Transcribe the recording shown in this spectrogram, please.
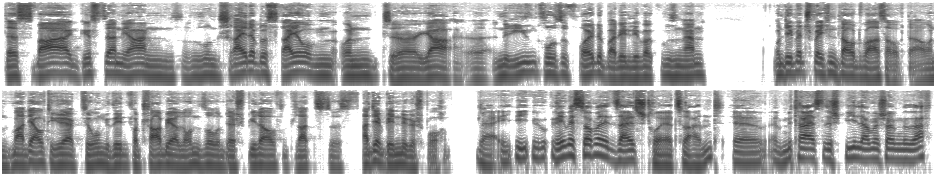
das war gestern ja ein, so ein Schrei der Befreiung und äh, ja, äh, eine riesengroße Freude bei den Leverkusenern. Und dementsprechend laut war es auch da. Und man hat ja auch die Reaktion gesehen von Xabi Alonso und der Spieler auf dem Platz. Das hat ja Bände gesprochen. Ja, ich, ich nehme jetzt doch mal den Salzstreuer zur Hand. Äh, mitreißendes Spiel, haben wir schon gesagt.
